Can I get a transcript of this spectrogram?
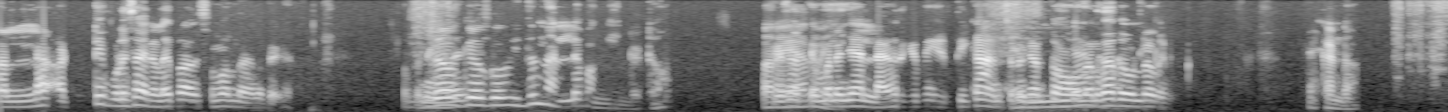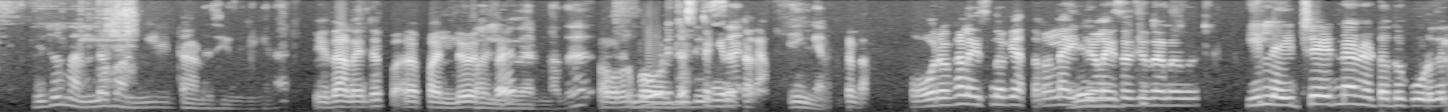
നല്ല അടിപൊളി സാരികളെ പ്രാവശ്യം വന്നാണത് അപ്പൊ ഇത് നല്ല ഭംഗിയുണ്ട് കേട്ടോ. സത്യം പറഞ്ഞാൽ എല്ലാവർക്കും നീർത്തി തോന്നണത് അതുകൊണ്ടാണ്. കണ്ടോ? ഇത് നല്ല ഭംഗിയായിട്ടാണ് ചെയ്തിരിക്കുന്നത്. ഇതാണ് അതിന്റെ പല്ല് വരുന്നത്. ബോഡി ജസ്റ്റ് ഇങ്ങനെ കണ്ടോ? ഓരോ കളേഴ്സ് നോക്കി എത്ര ലൈറ്റ് കളേഴ്സ് വെച്ചതാണ് ഈ ലൈറ്റ് ഷെയ്ഡിനാണ് കേട്ടോ അത് കൂടുതൽ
